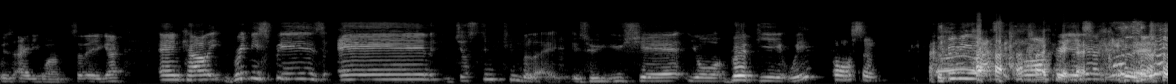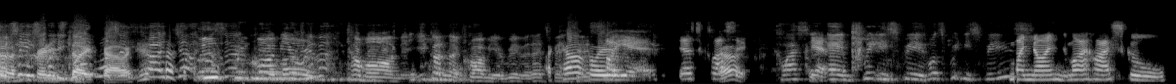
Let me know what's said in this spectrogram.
was 81. So there you go. And Carly, Britney Spears and Justin Timberlake is who you share your birth year with. Awesome. Moving on. Classic. I love There you Britney. go. Pretty pretty good, stoked, wasn't it? Carly. Uh, Ju- Cry Me a River? Come on, man. You've got to know Cry Me a River. That's I can't fantastic. believe- Oh yeah, that's classic. Classic. Yeah. And Britney Spears. What's Britney Spears? My nine, my high school,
